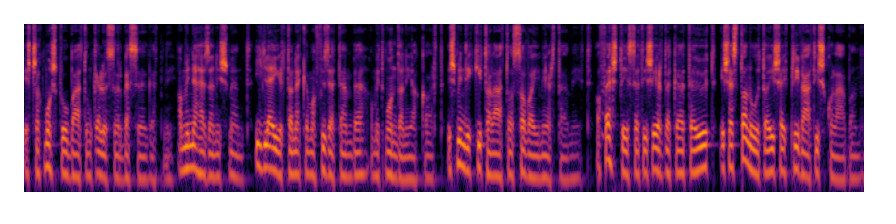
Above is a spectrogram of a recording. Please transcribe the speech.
és csak most próbáltunk először beszélgetni, ami nehezen is ment. Így leírta nekem a füzetembe, amit mondani akart, és mindig kitalálta a szavaim értelmét. A festészet is érdekelte őt, és ezt tanulta is egy privát iskolában.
